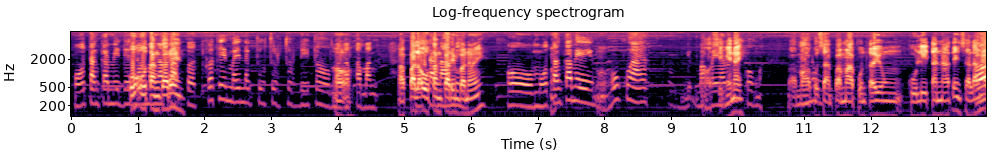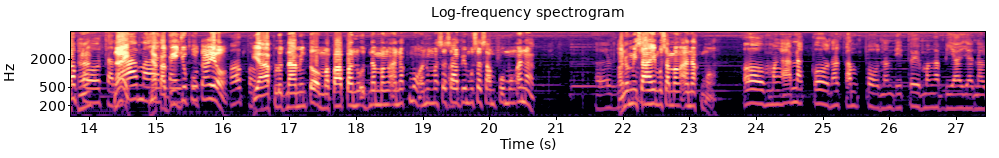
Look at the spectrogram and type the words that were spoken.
Umuutang kami din Oo, ng utang mga ka rin. pakot. Kasi may nagtuturtur dito, mga Oo. pamang... Ah, palautang ka rin ba. Nay? Oo, umutang kami. Bukas. Oh, sige, Nay. ko. Mama Ano? kung saan pa mapunta yung kulitan natin. Salamat, Opo, ha? Nay, salamat. naka-video Thank po you. tayo. Opo. I-upload namin to. Mapapanood ng mga anak mo. Anong masasabi mo sa sampu mong anak? Uh, Anong mensahe mo sa mga anak mo? Oh, mga anak ko na sampo, nandito yung mga biyaya na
